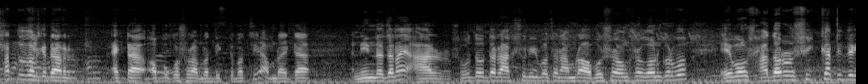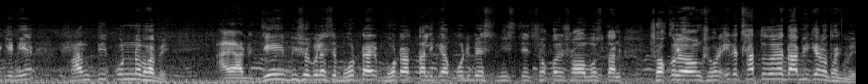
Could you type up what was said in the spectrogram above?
ছাত্রদলকে তার একটা অপকৌশল আমরা দেখতে পাচ্ছি। আমরা এটা নিন্দা জানাই। আর সমুদ্র রাকসু নির্বাচন আমরা অবশ্যই অংশগ্রহণ করব এবং সাধারণ শিক্ষার্থীদেরকে নিয়ে শান্তিপূর্ণভাবে আর যে বিষয়গুলো আছে, ভোটার ভোটার তালিকা, পরিবেশ নিশ্চিত, সকলের সহাবস্থান সকলে অংশগ্রহণ, এটা ছাত্রদলের দাবি কেন থাকবে?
